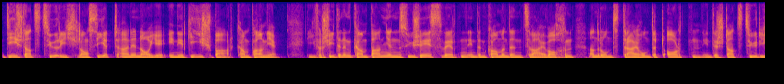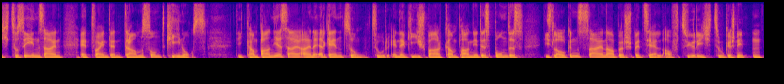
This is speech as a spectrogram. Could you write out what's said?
Die Stadt Zürich lanciert eine neue Energiesparkampagne. Die verschiedenen Kampagnen-Sujets werden in den kommenden zwei Wochen an rund 300 Orten in der Stadt Zürich zu sehen sein, etwa in den Trams und Kinos. Die Kampagne sei eine Ergänzung zur Energiesparkampagne des Bundes. Die Slogans seien aber speziell auf Zürich zugeschnitten.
